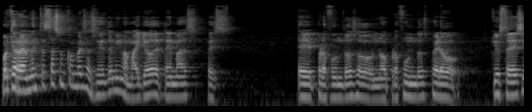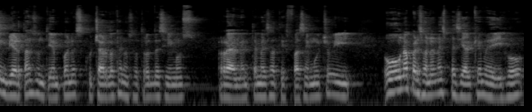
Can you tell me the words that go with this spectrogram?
Porque realmente estas son conversaciones de mi mamá y yo de temas pues eh, profundos o no profundos, pero que ustedes inviertan su tiempo en escuchar lo que nosotros decimos realmente me satisface mucho y hubo una persona en especial que me dijo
